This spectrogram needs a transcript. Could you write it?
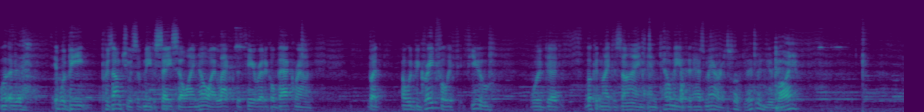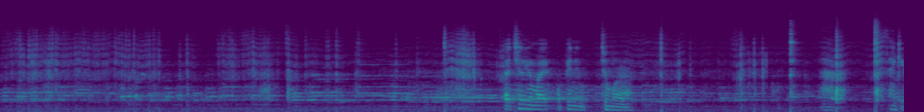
Well, uh, it would be presumptuous of me to say so. I know I lack the theoretical background. But I would be grateful if, if you would uh, look at my design and tell me if it has merit. So gladly, dear boy. I'll tell you my opinion tomorrow. Ah, thank you.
